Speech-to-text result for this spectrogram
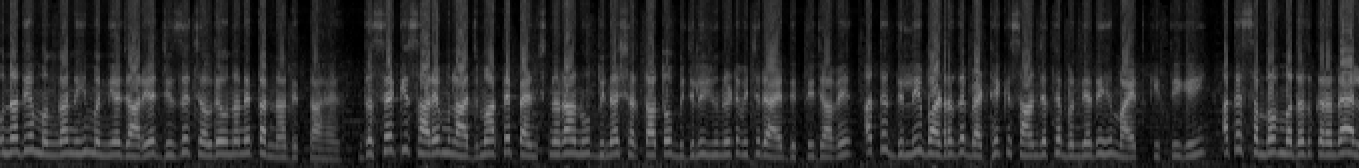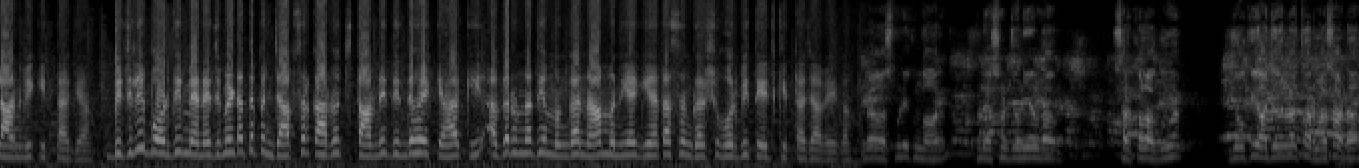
ਉਹਨਾਂ ਦੀਆਂ ਮੰਗਾਂ ਨਹੀਂ ਮੰਨੀਆਂ ਜਾ ਰਹੀਆਂ, ਜਿਸ ਦੇ ਚਲਦੇ ਉਹਨਾਂ ਨੇ ਧਰਨਾ ਦਿੱਤਾ ਹੈ। ਦੱਸਿਆ ਕਿ ਸਾਰੇ ਮੁਲਾਜ਼ਮਾਂ ਅਤੇ ਪੈਨਸ਼ਨਰਾਂ ਨੂੰ ਬਿਨਾਂ ਸ਼ਰਤਾਂ ਤੋਂ ਬਿਜਲੀ ਯੂਨਿਟ ਵਿੱਚ ਰਿਆਇਤ ਦਿੱਤੀ ਜਾਵੇ ਅਤੇ ਦਿੱਲੀ ਬਾਰਡਰ ਤੇ ਬੈਠੇ ਕਿਸਾਨ ਜਥੇਬੰਦੀਆਂ ਦੀ ਹਿਮਾਇਤ ਕੀਤੀ ਗਈ ਅਤੇ ਸੰਭਵ ਮਦਦ ਕਰਨ ਦਾ ਐਲਾਨ ਵੀ ਕੀਤਾ ਗਿਆ। ਬਿਜਲੀ ਬੋਰਡ ਦੀ ਮੈਨੇਜਮੈਂਟ ਅਤੇ ਪੰਜਾਬ ਸਰਕਾਰ ਨੂੰ ਚੇਤਾਵਨੀ ਦਿੰਦੇ ਹੋਏ ਕਿਹਾ ਕਿ ਅਗਰ ਉਹਨਾਂ ਦੀਆਂ ਮੰਗਾਂ ਨਾ ਮੰਨੀਆਂ ਗਈਆਂ ਤਾਂ ਸੰਘਰਸ਼ ਹੋਰ ਵੀ ਤੇਜ਼ ਕੀਤਾ ਜਾਵੇਗਾ। ਮੈਂ ਅਸ਼ਮਨੀ ਕੁਮਾਰ ਨੈਸ਼ਨਲ ਯੂਨੀਅਨ ਦਾ ਸਰਕਲ ਆਗੂ ਹਾਂ, ਜੋ ਕਿ ਅੱਜ ਦਾ ਜਿਹੜਾ ਧਰਨਾ ਸਾਡਾ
